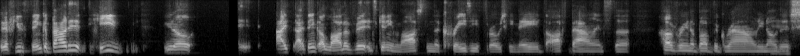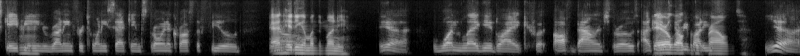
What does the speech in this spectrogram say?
if you think about it, he, you know, I I think a lot of it it's getting lost in the crazy throws he made, the off balance, the hovering above the ground, you know, the mm-hmm. Mm-hmm. escaping, running for 20 seconds, throwing across the field, And know, hitting him on the money. Yeah, one-legged like off balance throws. I think Parallel to the everybody's ground. yeah,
